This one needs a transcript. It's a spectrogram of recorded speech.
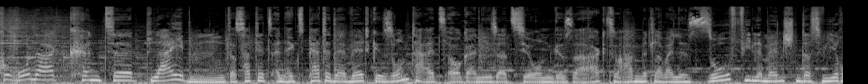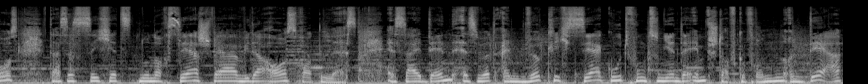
Corona könnte bleiben. Das hat jetzt ein Experte der Weltgesundheitsorganisation gesagt. So haben mittlerweile so viele Menschen das Virus, dass es sich jetzt nur noch sehr schwer wieder ausrotten lässt. Es sei denn, es wird ein wirklich sehr gut funktionierender Impfstoff gefunden und der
